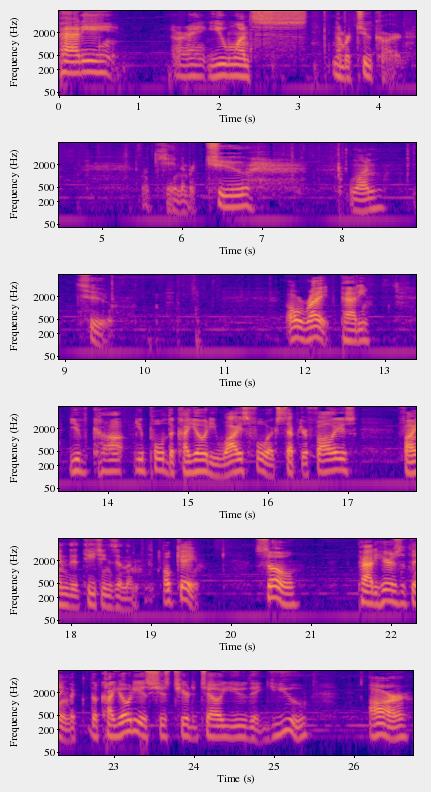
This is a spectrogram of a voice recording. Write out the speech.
Patty, all right, you want number two card. Okay, number two. One, two. All right, Patty. You've caught, you pulled the coyote, wise fool, accept your follies, find the teachings in them. Okay, so, Patty, here's the thing: the the coyote is just here to tell you that you are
